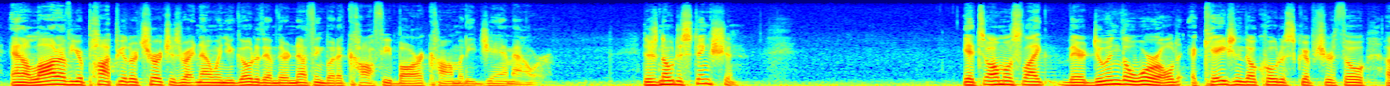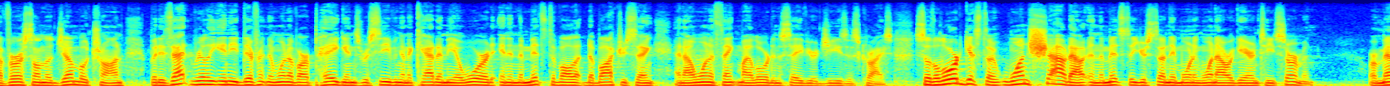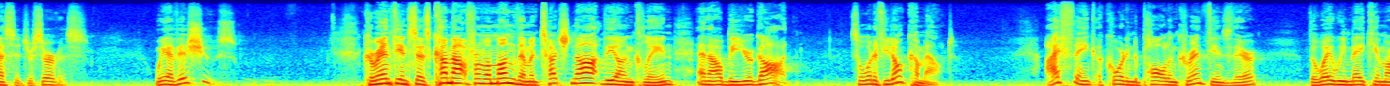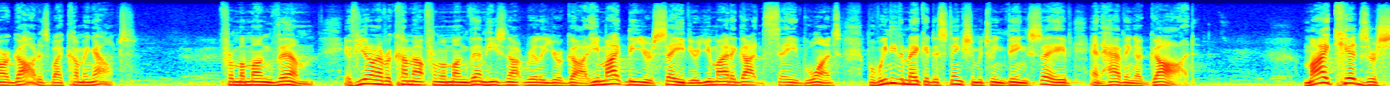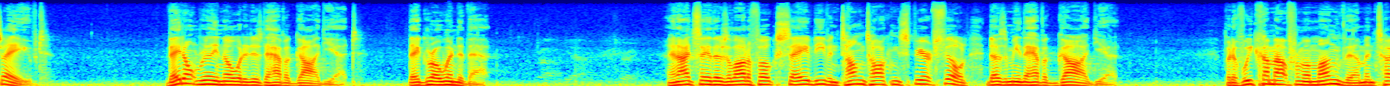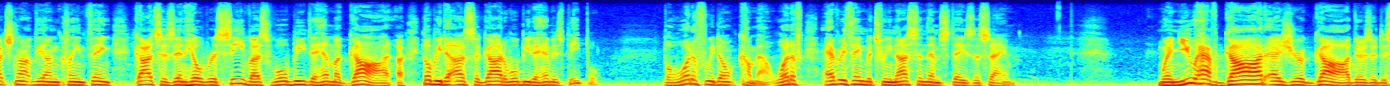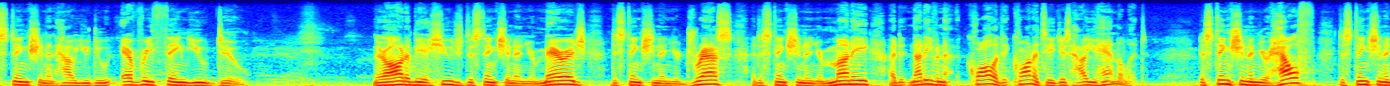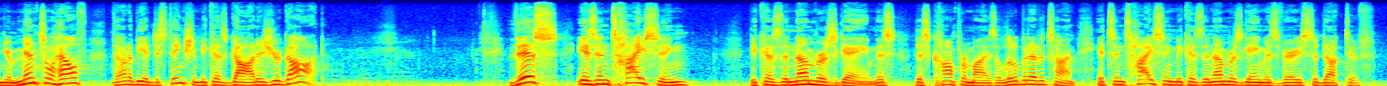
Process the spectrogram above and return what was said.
And a lot of your popular churches right now, when you go to them, they're nothing but a coffee bar comedy jam hour. There's no distinction. It's almost like they're doing the world. Occasionally they'll quote a scripture, throw a verse on the Jumbotron, but is that really any different than one of our pagans receiving an Academy Award and in the midst of all that debauchery saying, And I want to thank my Lord and Savior Jesus Christ? So the Lord gets the one shout out in the midst of your Sunday morning one hour guaranteed sermon or message or service. We have issues. Corinthians says, Come out from among them and touch not the unclean, and I'll be your God. So, what if you don't come out? I think, according to Paul in Corinthians, there, the way we make him our God is by coming out from among them. If you don't ever come out from among them, he's not really your God. He might be your Savior. You might have gotten saved once, but we need to make a distinction between being saved and having a God. My kids are saved they don't really know what it is to have a God yet. They grow into that. And I'd say there's a lot of folks saved, even tongue talking, spirit filled, doesn't mean they have a God yet. But if we come out from among them and touch not the unclean thing, God says, then He'll receive us. We'll be to Him a God. Uh, he'll be to us a God, and we'll be to Him His people. But what if we don't come out? What if everything between us and them stays the same? When you have God as your God, there's a distinction in how you do everything you do. There ought to be a huge distinction in your marriage, a distinction in your dress, a distinction in your money, not even quality, quantity, just how you handle it. Distinction in your health, distinction in your mental health. There ought to be a distinction because God is your God. This is enticing because the numbers game, this, this compromise a little bit at a time, it's enticing because the numbers game is very seductive.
